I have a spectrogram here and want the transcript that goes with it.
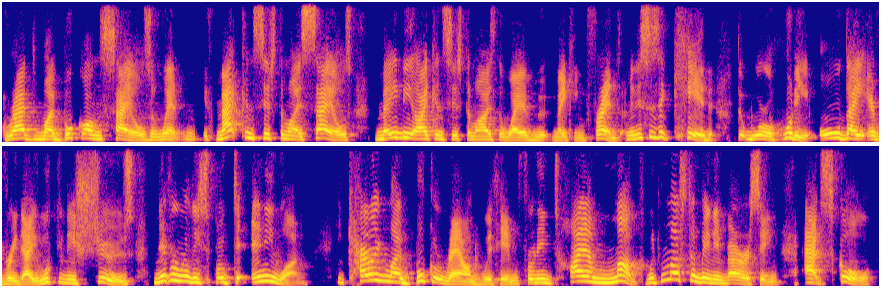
grabbed my book on sales and went, if Matt can systemize sales, maybe I can systemize the way of making friends. I mean, this is a kid that wore a hoodie all day, every day, looked at his shoes, never really spoke to anyone. He carried my book around with him for an entire month, which must have been embarrassing at school.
